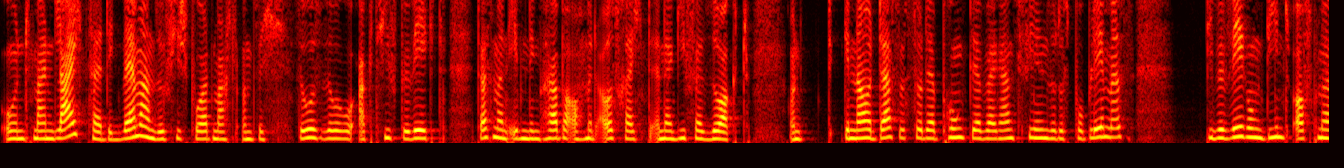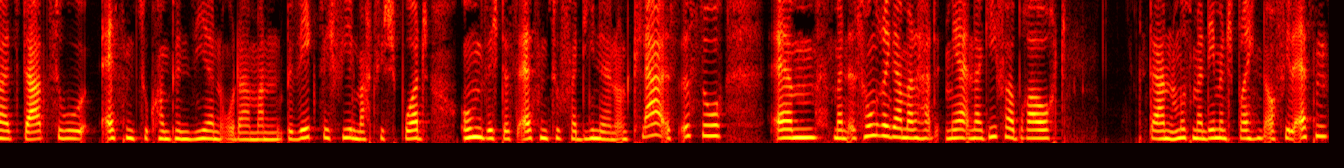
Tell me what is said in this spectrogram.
und man gleichzeitig, wenn man so viel Sport macht und sich so, so aktiv bewegt, dass man eben den Körper auch mit ausreichend Energie versorgt. Und genau das ist so der Punkt, der bei ganz vielen so das Problem ist. Die Bewegung dient oftmals dazu, Essen zu kompensieren oder man bewegt sich viel, macht viel Sport, um sich das Essen zu verdienen. Und klar, es ist so, ähm, man ist hungriger, man hat mehr Energie verbraucht, dann muss man dementsprechend auch viel essen.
